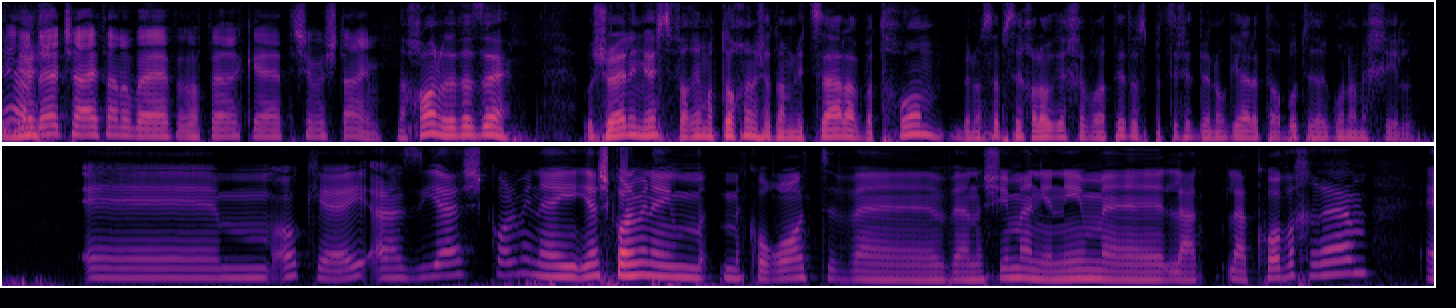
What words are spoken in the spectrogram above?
אה, עודד שהיה איתנו ב- בפרק אה, 92. נכון, עודד הזה. הוא שואל אם יש ספרים או תוכן שאת ממליצה עליו בתחום, בנושא פסיכולוגיה חברתית, או ספציפית בנוגע לתרבות ארגון המכיל. אמ, אוקיי, אז יש כל מיני, יש כל מיני מקורות ו- ואנשים מעניינים לע- לעקוב אחריהם. אמ,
